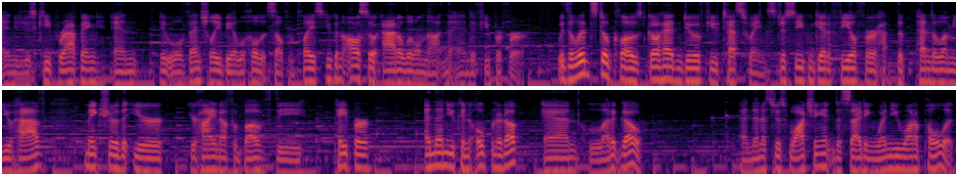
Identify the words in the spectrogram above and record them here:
and you just keep wrapping and it will eventually be able to hold itself in place. You can also add a little knot in the end if you prefer. With the lid still closed, go ahead and do a few test swings just so you can get a feel for the pendulum you have. Make sure that you're you're high enough above the paper and then you can open it up and let it go. And then it's just watching it deciding when you want to pull it.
